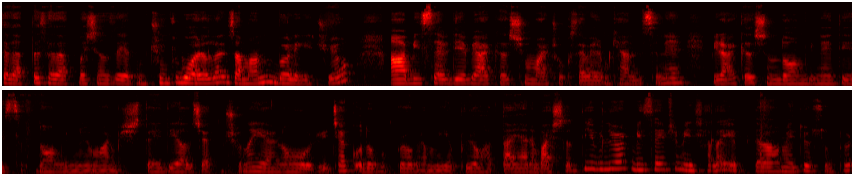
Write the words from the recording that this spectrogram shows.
Sedat da Sedat başınıza yedim. Çünkü bu aralar zamanım böyle geçiyor. Abi Sev diye bir arkadaşım var. Çok severim kendisini. Bir arkadaşının doğum günü hediyesi, doğum günü varmış işte hediye alacakmış ona. Yarın o uğrayacak. O da bu programı yapıyor. Hatta yani başladı diye biliyorum. Bir sevcim inşallah yap devam ediyorsundur.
